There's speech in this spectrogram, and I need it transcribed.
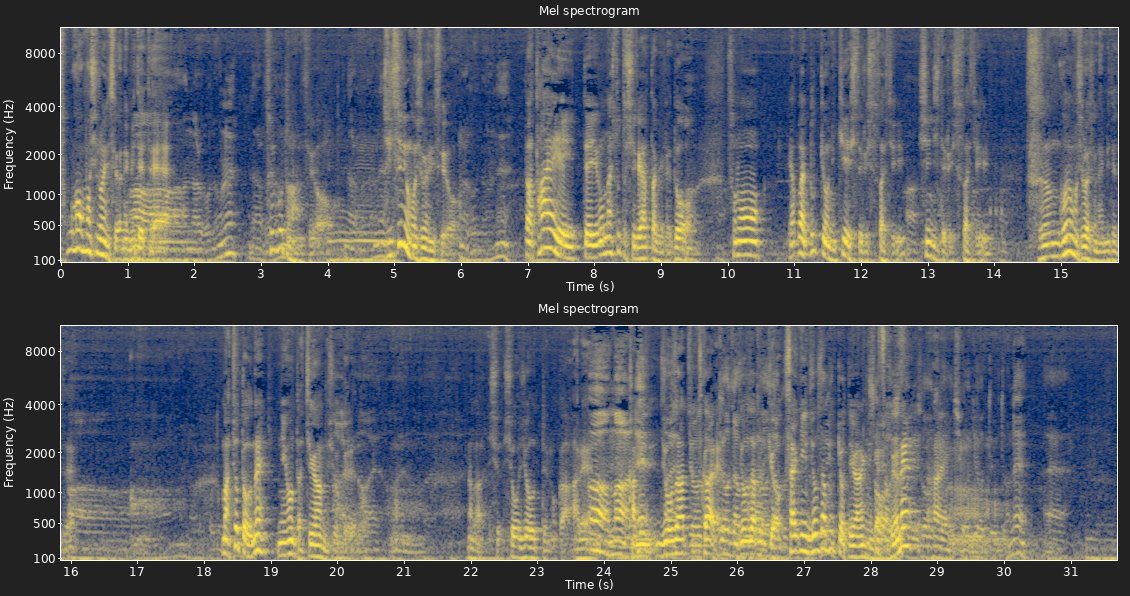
そこが面白いんですよね見てて。なるほどね。そういうことなんですよ。どなるほどね。実に面白いんですよ。なるほどね。だからタイへ行っていろんな人と知り合ったけれどそのやっぱり仏教に帰依してる人たち信じてる人たちすんごい面白いですよね見てて。まあちょっとね日本とは違うんでしょうけれど、うんなんかし症状っていうのかあれああまあね。神上座ってい。うんですか？あれ上座上座仏教。最近上座仏教って言わなきゃいけないですよね。症状というとね、ええ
